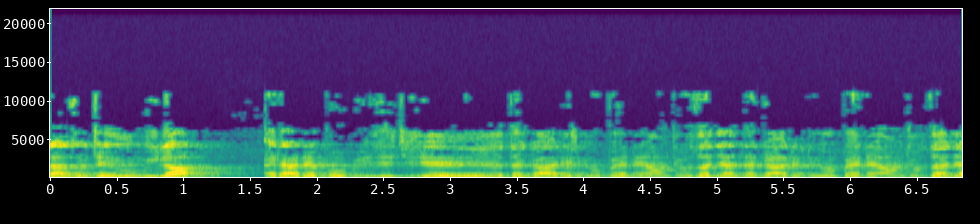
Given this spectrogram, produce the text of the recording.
လန်စုထေဦးမိလောက်အဲ့ဒါတဲ့ပို့ပြီးအရေးကြီးတယ်တက္ကာရိတိကိုပယ်နိုင်အောင်ကြိုးစားကြတက္ကာရိတိကိုပယ်နိုင်အောင်ကြိုးစားကြ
